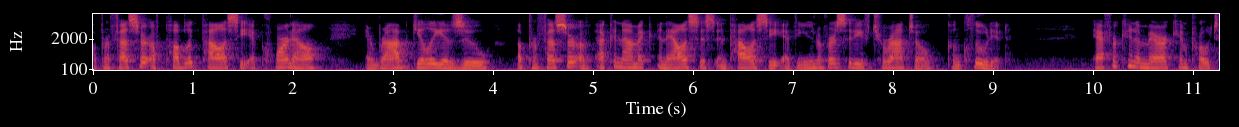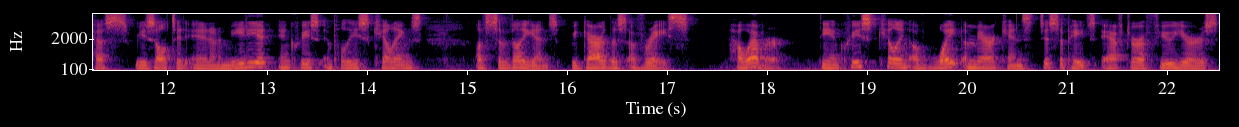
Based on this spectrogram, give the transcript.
a professor of public policy at Cornell, and Rob Gillezeau, a professor of economic analysis and policy at the University of Toronto, concluded African American protests resulted in an immediate increase in police killings of civilians, regardless of race. However, the increased killing of white Americans dissipates after a few years,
